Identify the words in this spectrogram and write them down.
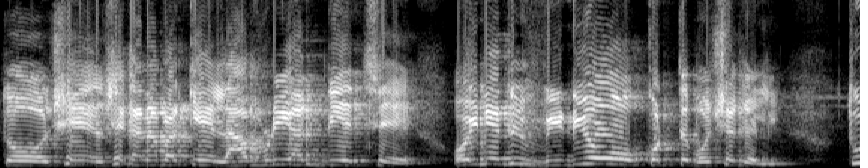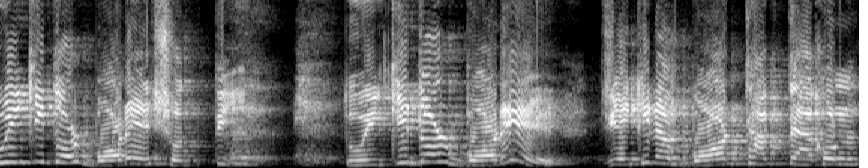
তো সে, সেখানে আবার কে লাভ রিয়াক্ট দিয়েছে? ওই নিয়ে তুই ভিডিও করতে বসে গেলি। তুই কি তোর বরে সত্যি? তুই কি তোর বরে? যে কিনা বর থাকতে এখন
